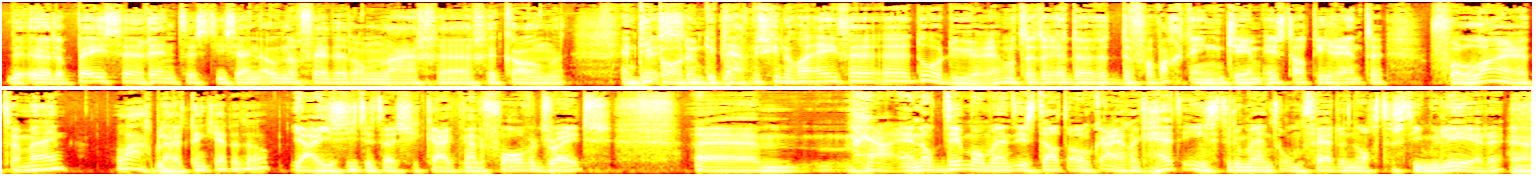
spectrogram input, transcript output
De Europese rentes die zijn ook nog verder omlaag uh, gekomen. En die Dus, bodem die blijft misschien nog wel even uh, doorduren. Hè? Want de, de, de verwachting, Jim, is dat die rente voor langere termijn laag blijft. Denk jij dat ook? Ja, je ziet het als je kijkt naar de forward rates. Um, ja, en op dit moment is dat ook eigenlijk het instrument om verder nog te stimuleren. Ja.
